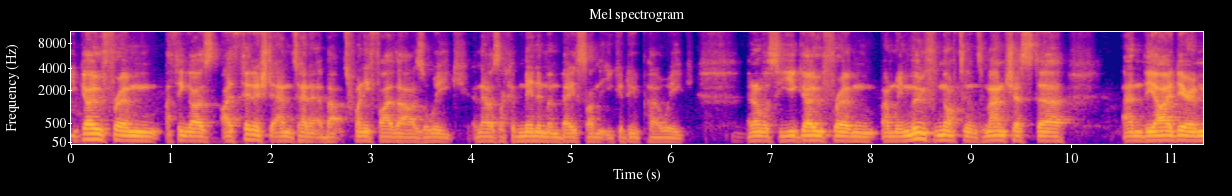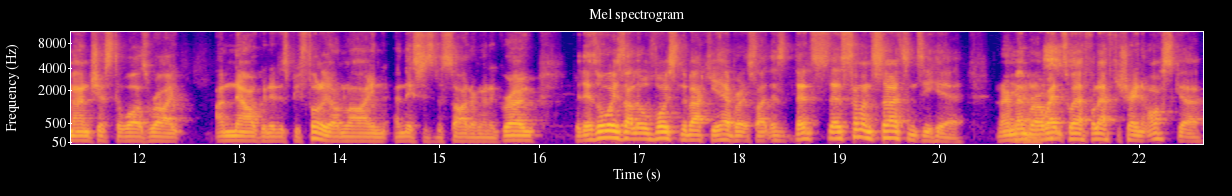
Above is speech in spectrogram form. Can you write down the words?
you go from I think I was I finished at M10 at about 25 hours a week, and there was like a minimum baseline that you could do per week. And obviously, you go from and we moved from Nottingham to Manchester, and the idea in Manchester was right. I'm now going to just be fully online, and this is the side I'm going to grow. But there's always that little voice in the back of your head where it's like there's there's, there's some uncertainty here. And I remember yes. I went to FLF to train at Oscar,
